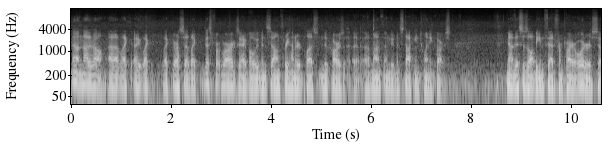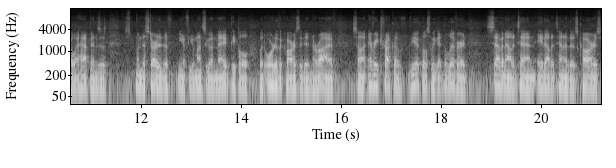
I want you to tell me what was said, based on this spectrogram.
No, not at all. Uh, like like like Earl said, like just for our example, we've been selling 300 plus new cars a, a month, and we've been stocking 20 cars. Now this is all being fed from prior orders. So what happens is when this started, a, you know, a few months ago in May, people would order the cars, they didn't arrive. So on every truck of vehicles we get delivered, seven out of ten, eight out of 10 of those cars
